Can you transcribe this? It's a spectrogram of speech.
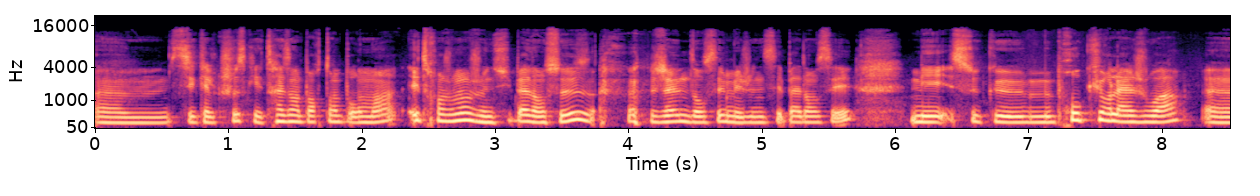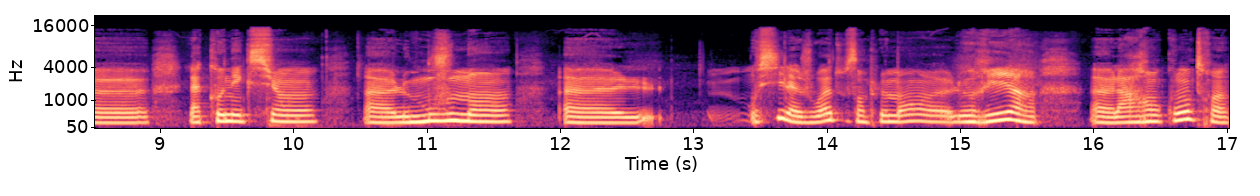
euh, c'est quelque chose qui est très important pour moi. Étrangement, je ne suis pas danseuse. J'aime danser, mais je ne sais pas danser. Mais ce que me procure la joie, euh, la connexion, euh, le mouvement, aussi la joie, tout simplement, le rire, la rencontre,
